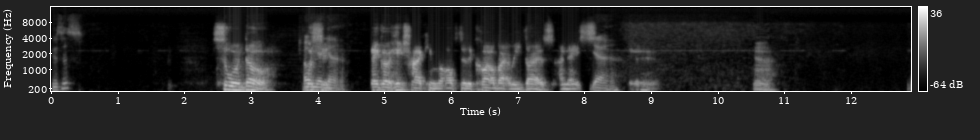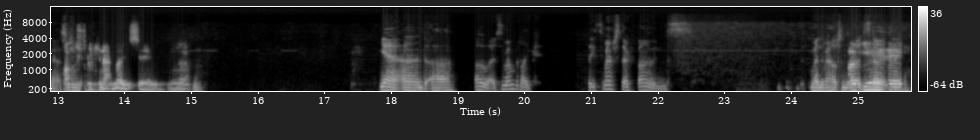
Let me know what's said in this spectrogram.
Who's this? Sourdough. Oh What's yeah, it? yeah, They go hitchhiking after the car battery dies, and they. yeah. Yeah. I'm just looking at notes here, you know. yeah, and uh, oh, I just remember like they smash their phones when they're out in the Oh, woods, yeah. don't they?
